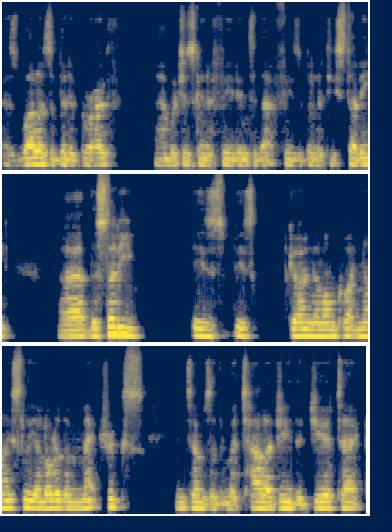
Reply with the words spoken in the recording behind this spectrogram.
as well as a bit of growth. um, which is going to feed into that feasibility study. Uh, the study is is going along quite nicely. A lot of the metrics in terms of the metallurgy, the geotech,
